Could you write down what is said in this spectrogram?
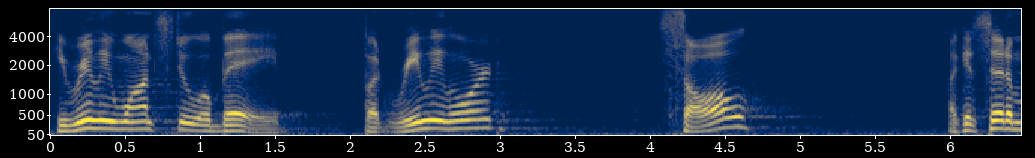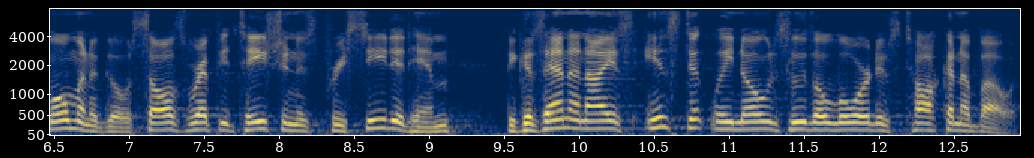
He really wants to obey. But really, Lord? Saul? Like I said a moment ago, Saul's reputation has preceded him because Ananias instantly knows who the Lord is talking about.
